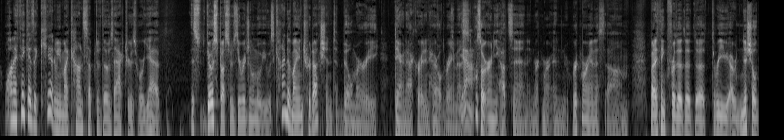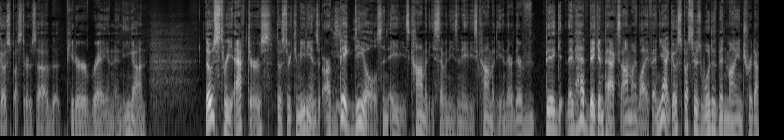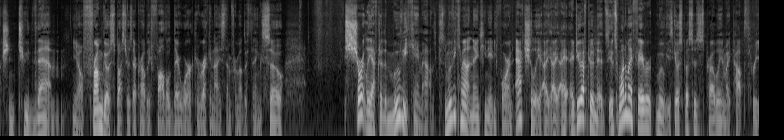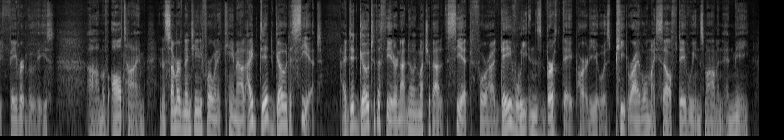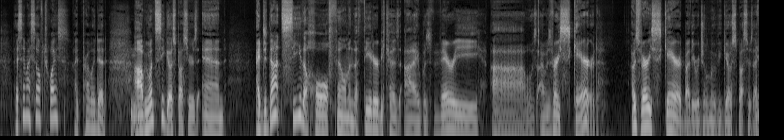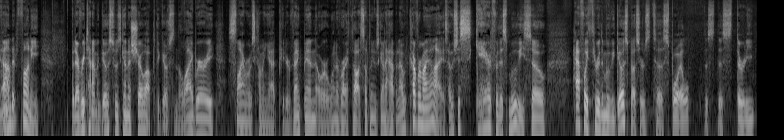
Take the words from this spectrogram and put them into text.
Well, and I think as a kid, I mean, my concept of those actors were, yeah, this Ghostbusters, the original movie, was kind of my introduction to Bill Murray, Darren Aykroyd, and Harold Ramis. Yeah. Also Ernie Hudson and Rick Mor- and Rick Moranis. Um, but I think for the, the, the three initial Ghostbusters, uh, the Peter, Ray, and, and Egon, those three actors, those three comedians, are big deals in '80s comedy, '70s and '80s comedy, and they're they're big. They've had big impacts on my life, and yeah, Ghostbusters would have been my introduction to them. You know, from Ghostbusters, I probably followed their work and recognized them from other things. So, shortly after the movie came out, because the movie came out in 1984, and actually, I I, I do have to admit, it's, it's one of my favorite movies. Ghostbusters is probably in my top three favorite movies um, of all time. In the summer of 1984, when it came out, I did go to see it. I did go to the theater, not knowing much about it, to see it for uh, Dave Wheaton's birthday party. It was Pete Rival, myself, Dave Wheaton's mom, and, and me. Did I say myself twice? I probably did. Uh, we went to see Ghostbusters, and I did not see the whole film in the theater because I was very, uh, what was I was very scared. I was very scared by the original movie Ghostbusters. I Yeah. found it funny, but every time a ghost was going to show up, the ghost in the library, Slimer was coming at Peter Venkman, or whenever I thought something was going to happen, I would cover my eyes. I was just scared for this movie. So, halfway through the movie Ghostbusters, to spoil this this 30,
